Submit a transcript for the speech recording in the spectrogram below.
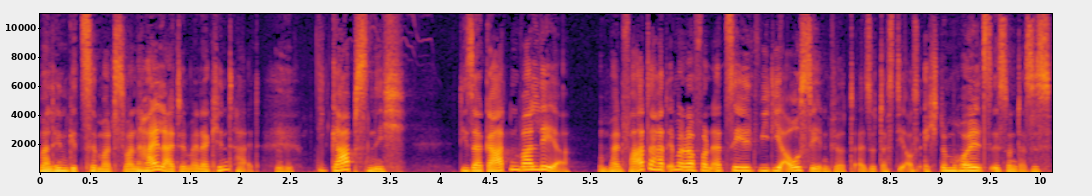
mal hingezimmert. Das war ein Highlight in meiner Kindheit. Die gab's nicht. Dieser Garten war leer. Und mein Vater hat immer davon erzählt, wie die aussehen wird. Also, dass die aus echtem Holz ist und dass es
